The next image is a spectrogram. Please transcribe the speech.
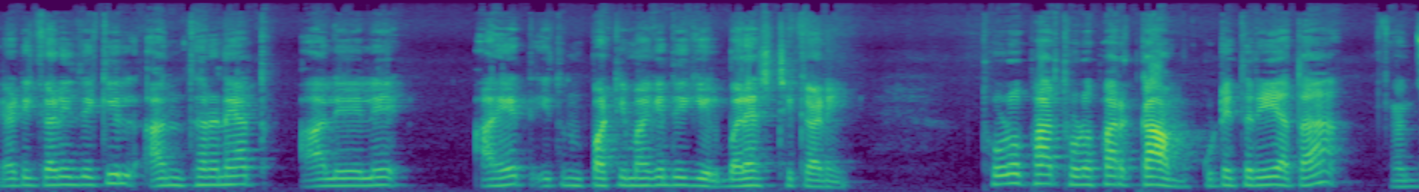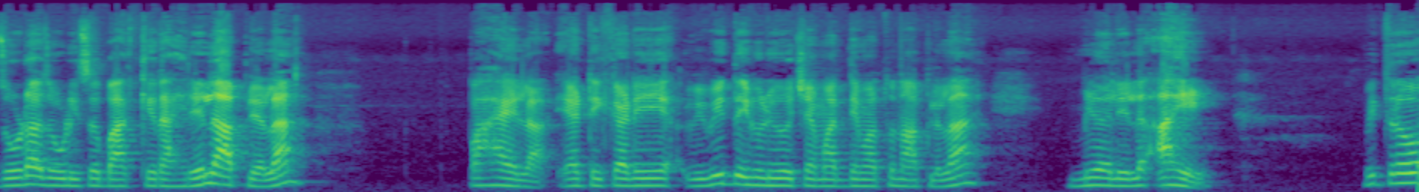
या ठिकाणी देखील अंथरण्यात आलेले आहेत. इथून पाठीमागे देखील बऱ्याच ठिकाणी थोडंफार थोडंफार काम कुठेतरी आता जोडाजोडीचं बाकी राहिलेलं आपल्याला पाहायला या ठिकाणी विविध व्हिडिओच्या माध्यमातून आपल्याला मिळालेलं आहे. मित्र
